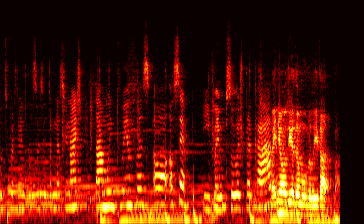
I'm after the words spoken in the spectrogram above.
o Departamento de Relações Internacionais dá muito ênfase ao, ao CEP e vêm pessoas para cá Venham ao dia da mobilidade, pá.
